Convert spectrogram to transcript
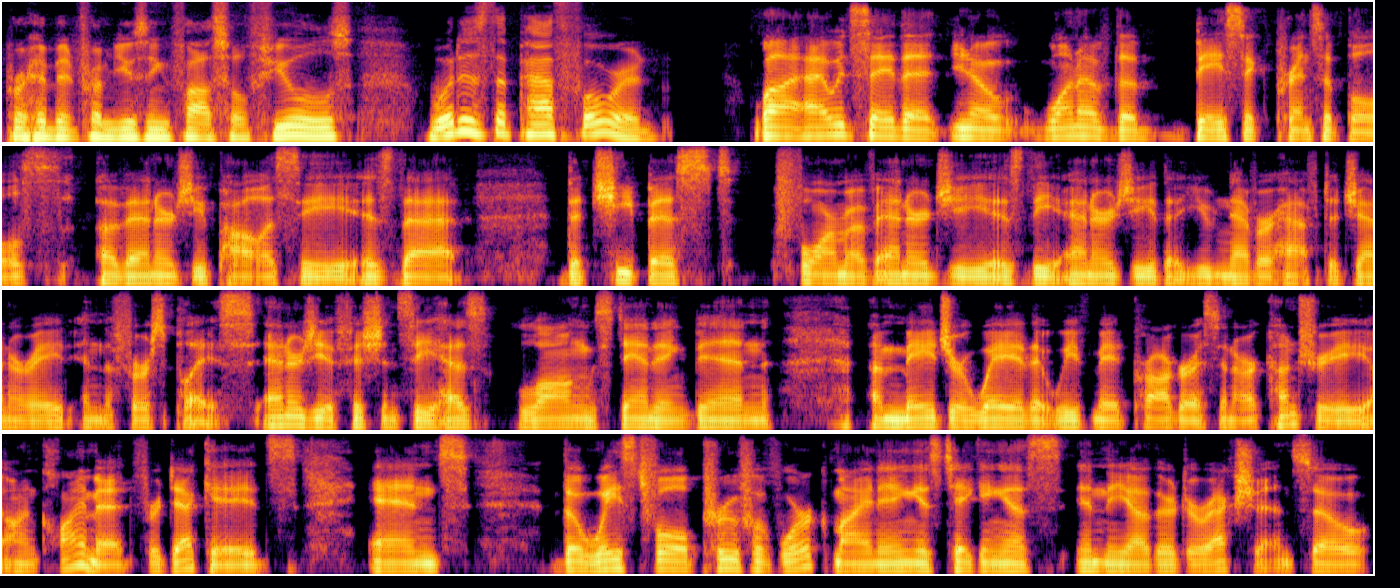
prohibit from using fossil fuels. What is the path forward? Well, I would say that, you know, one of the basic principles of energy policy is that the cheapest form of energy is the energy that you never have to generate in the first place. Energy efficiency has long standing been a major way that we've made progress in our country on climate for decades. And the wasteful proof of work mining is taking us in the other direction. So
